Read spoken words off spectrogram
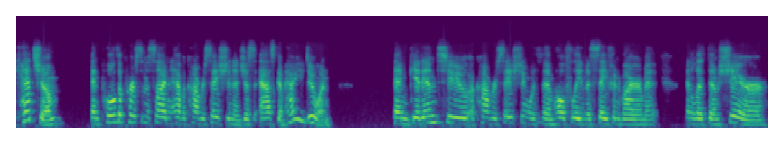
catch them and pull the person aside and have a conversation and just ask them how are you doing? and get into a conversation with them hopefully in a safe environment and let them share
